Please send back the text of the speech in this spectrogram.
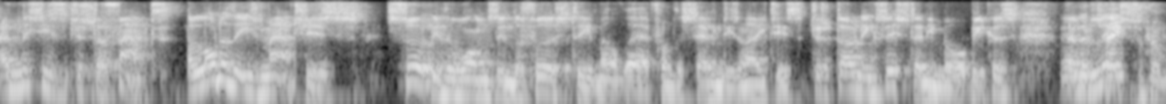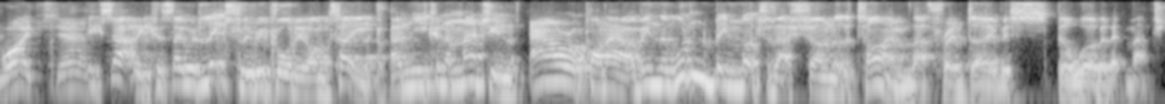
and this is just a fact. A lot of these matches, certainly the ones in the first email there from the 70s and 80s, just don't exist anymore because they have been wiped. Yeah, exactly because they were literally recorded on tape, and you can imagine hour upon hour. I mean, there wouldn't have been much of that shown at the time, that Fred Davis Bill Werbeniuk match.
